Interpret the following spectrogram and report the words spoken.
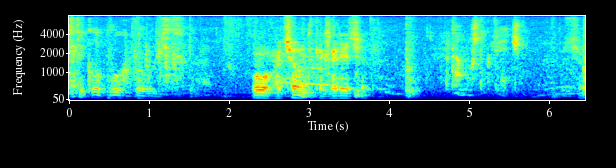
стекло плохо получится. О, а чем она такая горячая? Потому что горячая. Почему?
